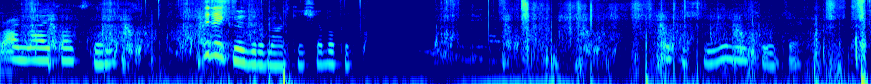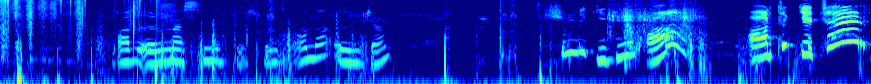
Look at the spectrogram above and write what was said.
Şu an like atsın. Direkt öldürürüm arkadaşlar bakın. Bakın şimdi nasıl olacak. Abi ölmezsiniz diyorsunuz ama öleceğim. Şimdi gidiyor. Aa! Artık yeter.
